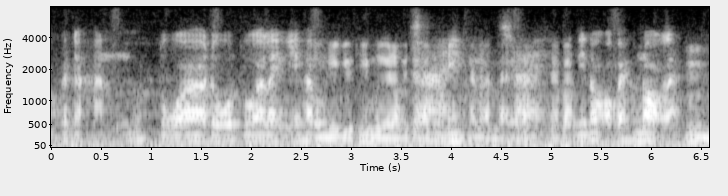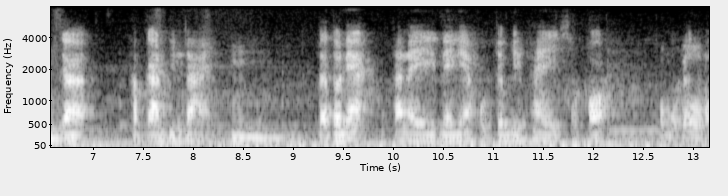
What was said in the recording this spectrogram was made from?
มันก็จะหันตัวโดนตัวอะไรอย่างเงี้ยครับ ตรงนี้อยู่ที่มือเราจะใช่ นิ่งขนาดไหนใช่นะใช่ปะทีนี้ต้องออกไปข้างนอกแล้วอืมจะทำการบินได้ อืม แต่ตัวเนี้ยถ้าในในเนี้ยผมจะบินให้เฉพาะของโหมดโต้อัตโน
